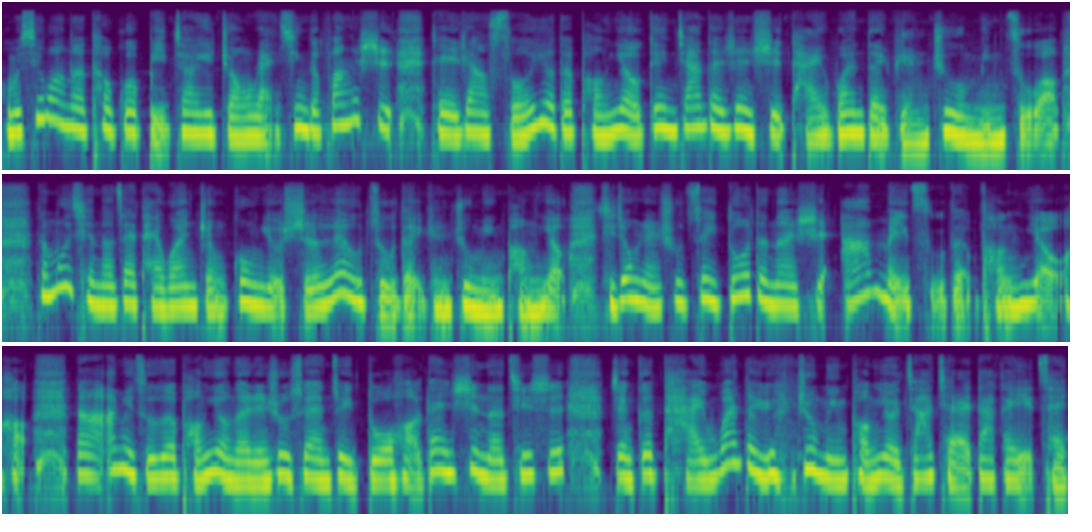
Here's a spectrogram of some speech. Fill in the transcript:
我们希望呢透过比较一种软性的方式可以让所有的朋友更加的认识台湾的原住民族哦。那目前呢，在台湾总共有十六族的原住民朋友，其中人数最多的呢是阿美族的朋友哈。那阿美族的朋友呢，人数虽然最多哈，但是呢，其实整个台湾的原住民朋友加起来大概也才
